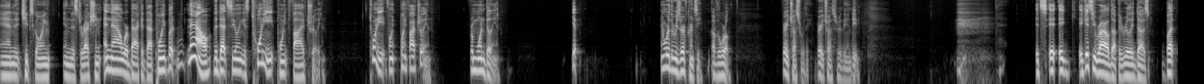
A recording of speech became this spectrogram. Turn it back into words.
and it keeps going in this direction. And now we're back at that point. But now the debt ceiling is 28.5 trillion. 28.5 trillion from 1 billion and we're the reserve currency of the world. Very trustworthy, very trustworthy indeed. It's it, it it gets you riled up, it really does. But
